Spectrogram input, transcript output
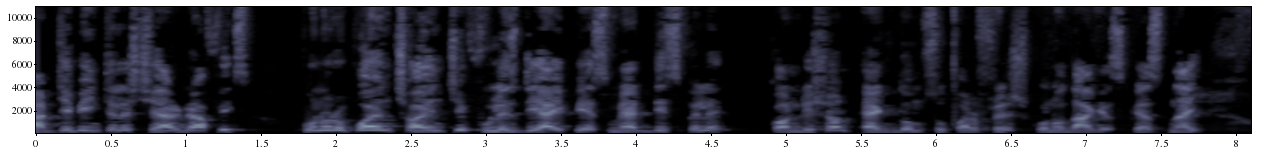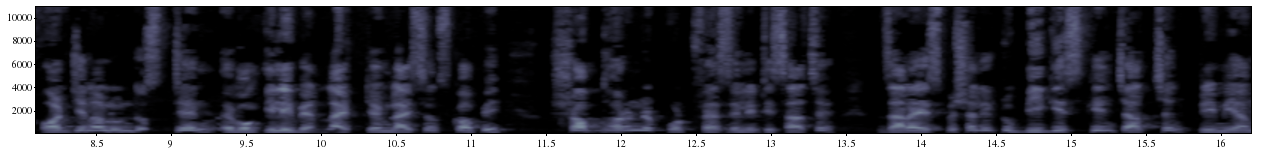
আট জিবি ইন্টেলের শেয়ার গ্রাফিক্স, পনেরো পয়েন্ট ছয় inch full HD IPS matte display, condition একদম সুপার ফ্রেশ, কোনো দাগ স্ক্র্যাচ নাই। অরিজিনাল উইন্ডোজ টেন এবং ইলেভেন, লাইফ টাইম লাইসেন্স কপি। সব ধরনের পোর্ট ফ্যাসিলিটিস আছে। যারা স্পেশালি একটু বিগ স্ক্রিন চাচ্ছেন প্রিমিয়াম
